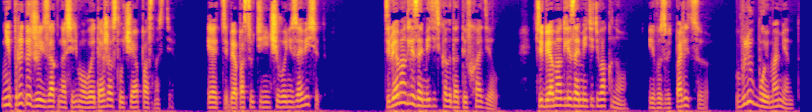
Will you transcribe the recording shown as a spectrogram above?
Не прыгать же из окна седьмого этажа в случае опасности. И от тебя, по сути, ничего не зависит. Тебя могли заметить, когда ты входил. Тебя могли заметить в окно и вызвать полицию. В любой момент.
